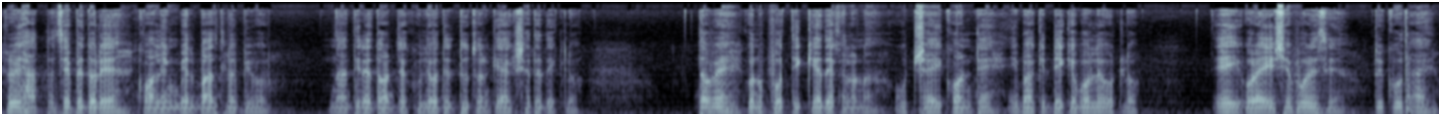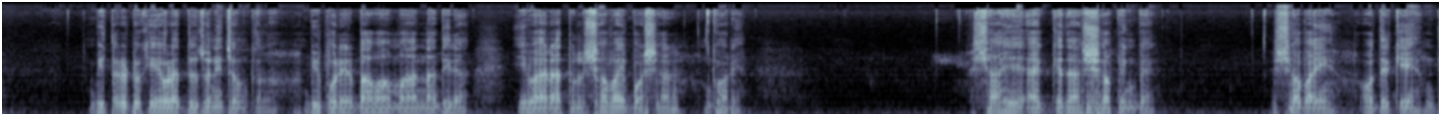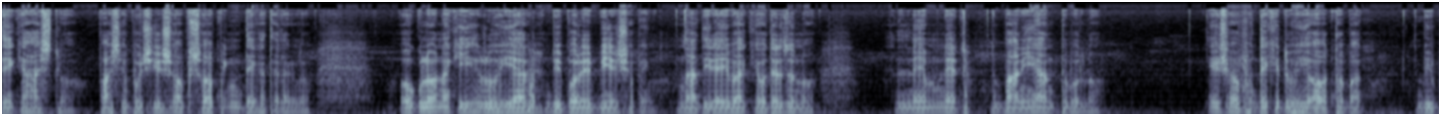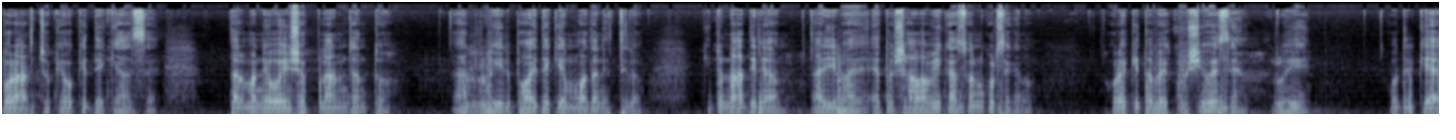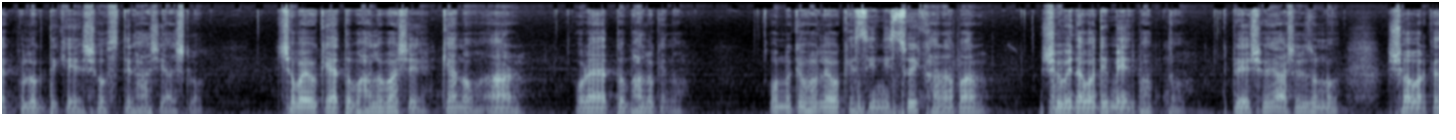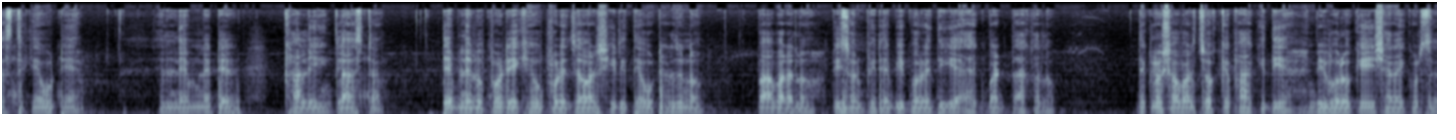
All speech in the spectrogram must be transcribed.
রুই হাতটা চেপে ধরে কলিং বেল বাজলো বিবর নাদিরা দরজা খুলে ওদের দুজনকে একসাথে দেখল। তবে কোনো প্রতিক্রিয়া দেখাল না। উৎসাহী কণ্ঠে এবাকে ডেকে বলে উঠল, এই, ওরা এসে পড়েছে। তুই কোথায়? ভিতরে ঢুকে ওরা দুজনেই চমকালো। বিপরের বাবা মা নাদিরা এবার রাতুল সবাই বসার ঘরে। শাহে এক গেদা শপিং ব্যাগ সবাই ওদেরকে দেখে হাসলো। পাশে বসিয়ে সব শপিং দেখাতে লাগল। ওগুলো নাকি রুহি আর বিবরের বিয়ের শপিং নাদিরা এবাকে ওদের জন্য লেমনেট বানিয়ে আনতে বলল, এসব দেখে রুহি অতবাক বিবর আর চোখে ওকে দেখে হাসছে তার মানে ও এসব প্ল্যান জানতো? আর রুহির ভয় দেখে মজা নিচ্ছিল। কিন্তু নাদিরা আর ভাই এত স্বাভাবিক আচরণ করছে কেন? ওরা কি তবে খুশি হয়েছে? রুহি ওদেরকে এক পলক দেখে স্বস্তির হাসি আসলো। সবাই ওকে এত ভালোবাসে কেন? আর ওরা এত ভালো কেন? অন্য কেউ হলে ওকে নিশ্চয়ই খারাপ আর সুবিধাবাদী মেয়ে ভাবত। ফ্রেশ হয়ে আসার জন্য সবার কাছ থেকে উঠে লেমনেটের খালি গ্লাসটা টেবিলের উপর রেখে উপরে যাওয়ার সিঁড়িতে ওঠার জন্য পা বাড়ালো, পিছন ফিরে বিবরের দিকে একবার তাকালো। দেখল সবার চোখকে ফাঁকি দিয়ে বিবরকে ইশারাই করছে।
